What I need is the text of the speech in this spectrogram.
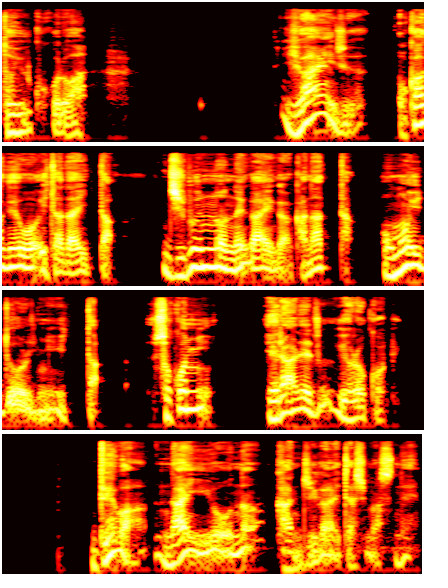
という心はいわゆるおかげをいただいた自分の願いが叶った思い通りにいったそこに得られる喜びではないような感じがいたしますね。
